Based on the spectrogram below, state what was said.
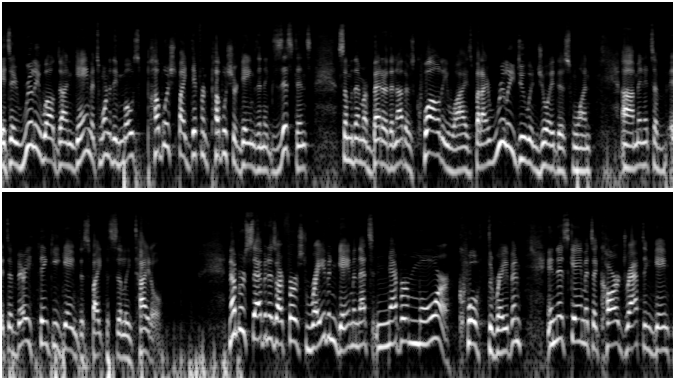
It's a really well done game. It's one of the most published by different publisher games in existence. Some of them are better than others quality wise, but I really do enjoy this one. Um, and it's a, it's a very thinky game despite the silly title. Number seven is our first Raven game, and that's Nevermore, quoth the Raven. In this game, it's a card drafting game,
